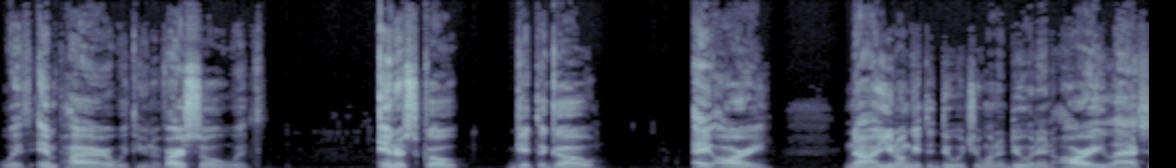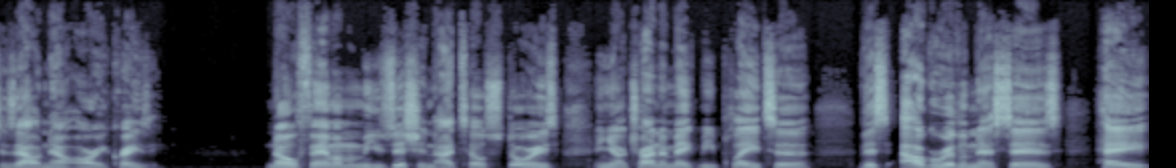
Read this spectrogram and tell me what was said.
with Empire, with Universal, with Interscope, get to go, hey Ari, nah, you don't get to do what you want to do. And then Ari lashes out. Now Ari crazy. No, fam, I'm a musician. I tell stories, and y'all trying to make me play to this algorithm that says, hey,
